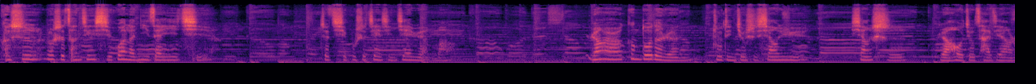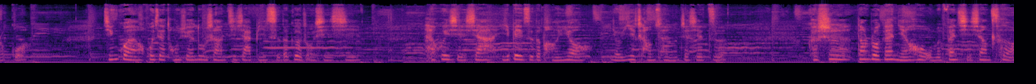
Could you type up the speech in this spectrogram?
可是，若是曾经习惯了腻在一起，这岂不是渐行渐远吗？然而，更多的人注定就是相遇、相识，然后就擦肩而过。尽管会在同学录上记下彼此的各种信息，还会写下“一辈子的朋友，友谊长存”这些字。可是，当若干年后我们翻起相册，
